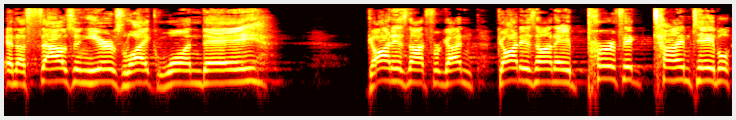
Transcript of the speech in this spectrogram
and a thousand years like one day. God has not forgotten. God is on a perfect timetable.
